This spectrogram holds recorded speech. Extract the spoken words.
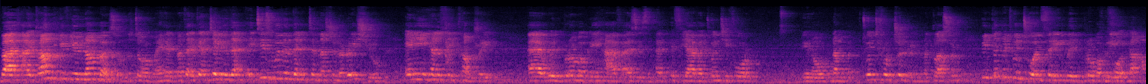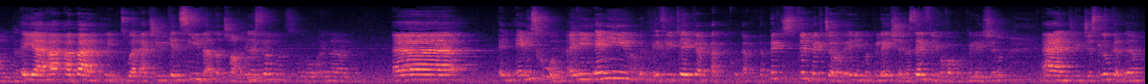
But I can't give you numbers on the top of my head, but I can tell you that it is within the international ratio. Any healthy country uh, will probably have, as is, uh, if you have a 24, you know, number, 24 children in a classroom, between between two and three will probably, For uh, yeah, a, a parent needs, where actually you can see that the child is government school in a, uh, in any school, any, any, if you take a, a, a pic, still picture of any population, a selfie of a population, and you just look at them,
